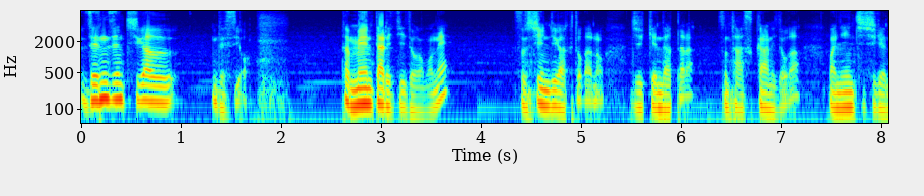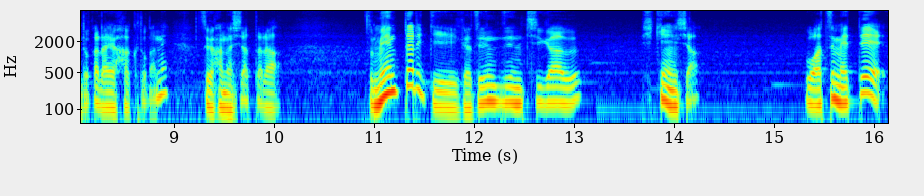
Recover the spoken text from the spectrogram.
全然違うんですよ。多分メンタリティとかもねその心理学とかの実験だったらそのタスク管理とか、まあ、認知資源とかライフハックとかねそういう話だったらそのメンタリティが全然違う被験者を集めて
